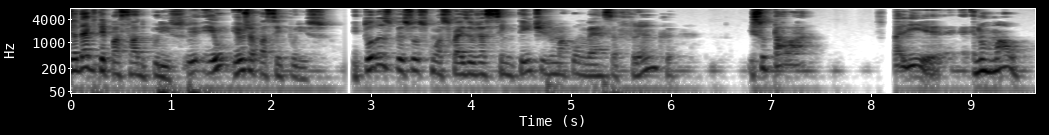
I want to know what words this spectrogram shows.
Já deve ter passado por isso. Eu, eu já passei por isso. E todas as pessoas com as quais eu já sentei e tive uma conversa franca, isso tá lá ali, é, normal.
